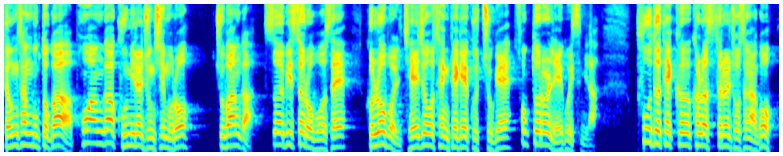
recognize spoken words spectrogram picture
경상북도가 포항과 구미를 중심으로 주방과 서비스 로봇의 글로벌 제조 생태계 구축에 속도를 내고 있습니다. 푸드테크 클러스터를 조성하고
